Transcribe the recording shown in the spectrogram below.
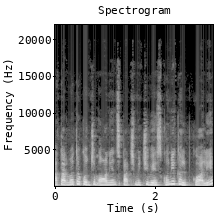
ఆ తర్వాత కొంచెం ఆనియన్స్ పచ్చిమిర్చి వేసుకొని కలుపుకోవాలి.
